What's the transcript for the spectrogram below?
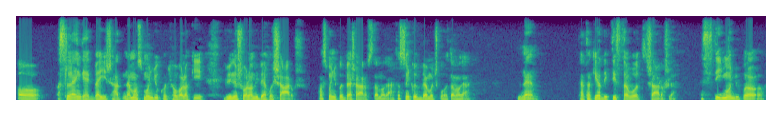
a, a szlengekbe is, hát nem azt mondjuk, hogy ha valaki bűnös valamiben, hogy sáros. Azt mondjuk, hogy besározta magát. Azt mondjuk, hogy bemocskolta magát. Nem. Tehát aki addig tiszta volt, sáros lett. Ezt így mondjuk a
